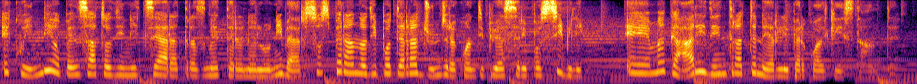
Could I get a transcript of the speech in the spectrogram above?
E quindi ho pensato di iniziare a trasmettere nell'universo sperando di poter raggiungere quanti più esseri possibili e magari di intrattenerli per qualche istante.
